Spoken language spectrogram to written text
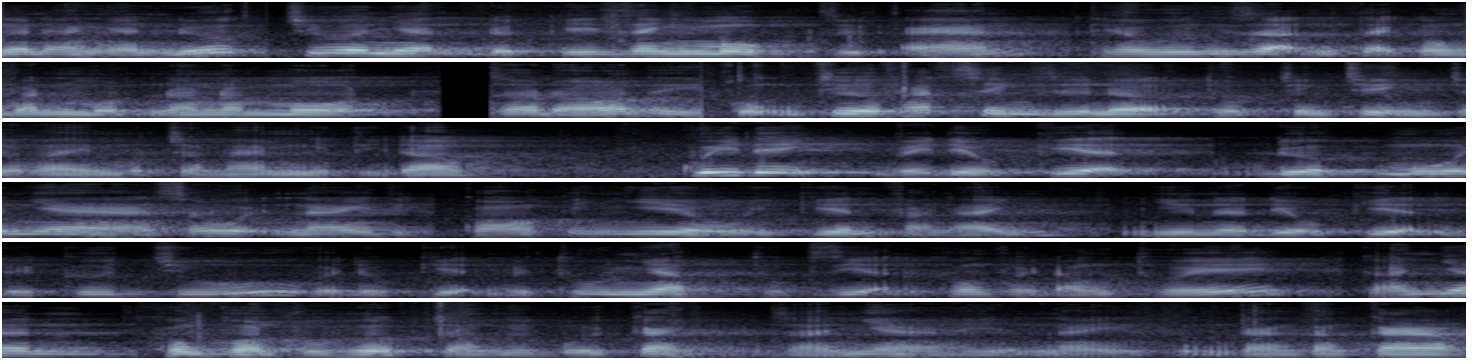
Ngân hàng Nhà nước chưa nhận được cái danh mục dự án theo hướng dẫn tại công văn 1551. Do đó thì cũng chưa phát sinh dư nợ thuộc chương trình cho vay 120.000 tỷ đồng. Quy định về điều kiện được mua nhà xã hội nay thì có cái nhiều ý kiến phản ánh như là điều kiện về cư trú và điều kiện về thu nhập thuộc diện không phải đóng thuế cá nhân không còn phù hợp trong cái bối cảnh giá nhà hiện nay cũng đang tăng cao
